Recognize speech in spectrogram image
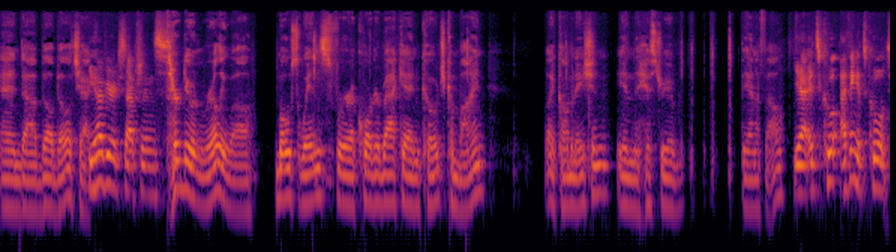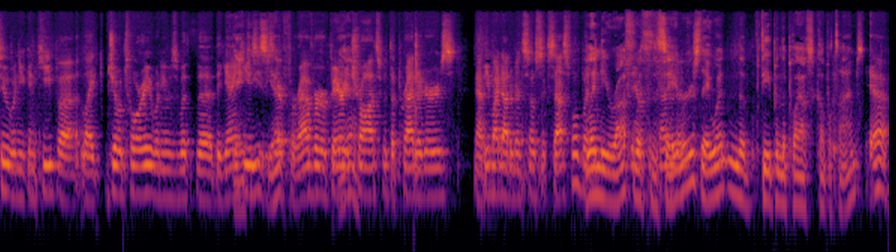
and uh, Bill Belichick, you have your exceptions. they're doing really well. Most wins for a quarterback and coach combined, like combination in the history of the NFL. Yeah, it's cool. I think it's cool too when you can keep uh, like Joe Torre when he was with the the Yankees. Yankees, he was yeah. there forever. Barry Yeah. Trotz with the Predators. Now he might not have been so successful, but Lindy Ruff with the. Sabres, they went in the deep in the playoffs a couple times. Yeah,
